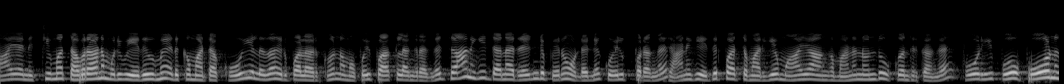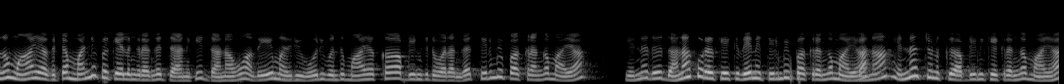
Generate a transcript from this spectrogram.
மாயா நிச்சயமா தவறான முடிவு எதுவுமே எடுக்க மாட்டா. கோயிலில் தான் இருப்பாளா இருக்கும். நம்ம போய் பார்க்கலாங்கிறாங்க. ஜானகி தனா ரெண்டு பேரும் உடனே கோயிலுக்கு போறாங்க. ஜானகி எதிர்பார்த்த மாதிரியே மாயா அங்க மனன் வந்து உட்காந்துருக்காங்க போடி போ போனதும் மாயா கிட்ட மன்னிப்பு கேளுங்கிறாங்க ஜானகி. தனாவும் அதே மாதிரி ஓடி வந்து மாயாக்கா அப்படின்னுக்கிட்டு வராங்க. திரும்பி பார்க்குறாங்க மாயா. என்னது? தனா குரல் கேட்குதேன்னு திரும்பி பார்க்குறாங்க மாயா. தனா? என்னாச்சு உனக்கு? அப்படின்னு கேட்குறாங்க மாயா.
